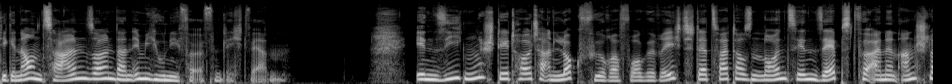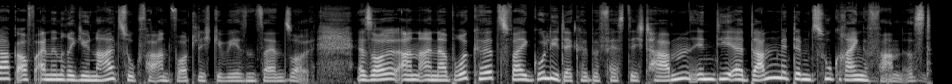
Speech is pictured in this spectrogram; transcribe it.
Die genauen Zahlen sollen dann im Juni veröffentlicht werden. In Siegen steht heute ein Lokführer vor Gericht, der 2019 selbst für einen Anschlag auf einen Regionalzug verantwortlich gewesen sein soll. Er soll an einer Brücke zwei Gullideckel befestigt haben, in die er dann mit dem Zug reingefahren ist.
